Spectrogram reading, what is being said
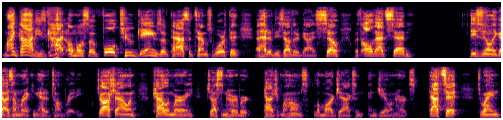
my God he's got almost a full two games of pass attempts worth it ahead of these other guys. So, with all that said, these are the only guys I'm ranking ahead of Tom Brady. Josh Allen, Kyler Murray, Justin Herbert, Patrick Mahomes, Lamar Jackson, and Jalen Hurts. That's it. Dwain,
